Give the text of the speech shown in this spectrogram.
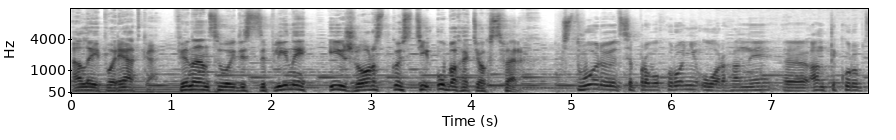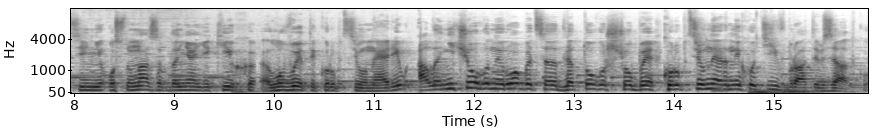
але й порядка, фінансової дисципліни і жорсткості у багатьох сферах. Створюються правоохоронні органи е, антикорупційні, основне завдання яких ловити корупціонерів, але нічого не робиться для того, щоб корупціонер не хотів брати взятку.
